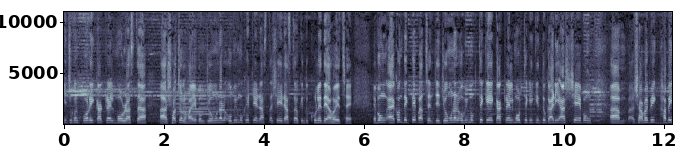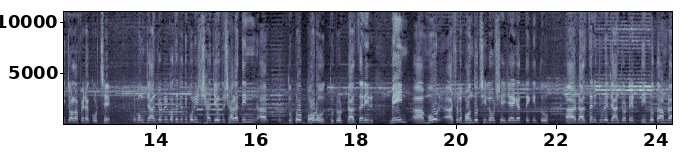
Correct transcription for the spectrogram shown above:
কিছুক্ষণ পরেই কাকরাইল মোড় রাস্তা সচল হয় এবং যমুনার অভিমুখের যে রাস্তা, সেই রাস্তাও কিন্তু খুলে দেওয়া হয়েছে। এবং এখন দেখতে পাচ্ছেন যে যমুনার অভিমুখ থেকে কাকরাইল মোড় থেকে কিন্তু গাড়ি আসছে এবং স্বাভাবিকভাবেই চলাফেরা করছে। এবং যানজটের কথা যদি বলি যেহেতু সারাদিন দুটো বড়, দুটো রাজধানীর মেইন মোড় আসলে বন্ধ ছিল, সেই জায়গাতে কিন্তু রাজধানী জুড়ে যানজটের তীব্রতা আমরা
